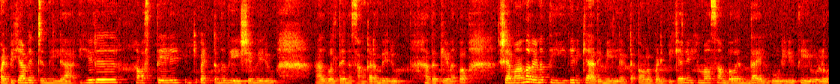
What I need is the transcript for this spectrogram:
പഠിപ്പിക്കാൻ പറ്റുന്നില്ല. ഈ ഒരു അവസ്ഥയിൽ എനിക്ക് പെട്ടെന്ന് ദേഷ്യം വരും. അതുപോലെ തന്നെ സങ്കടം വരും. അതൊക്കെയാണ്. അപ്പോൾ ക്ഷമ എന്ന് പറയുന്ന തീരെ എനിക്ക് ആദ്യമേ ഇല്ല കേട്ടോ. അപ്പോൾ അവളെ പഠിപ്പിക്കാനിരിക്കുമ്പോൾ ആ സംഭവം എന്തായാലും കൂടിയേ തീരുള്ളൂ.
